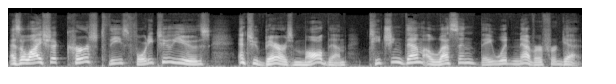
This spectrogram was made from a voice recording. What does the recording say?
As Elisha cursed these 42 youths, and two bears mauled them, teaching them a lesson they would never forget.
